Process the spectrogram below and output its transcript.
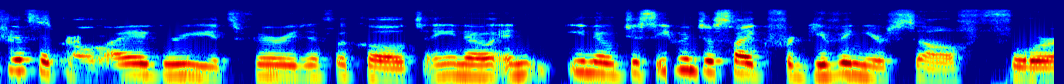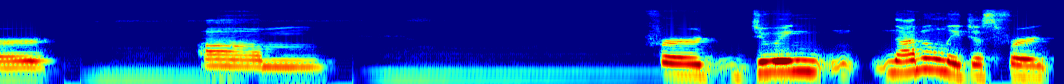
difficult i agree it's very difficult you know and you know just even just like forgiving yourself for um for doing not only just for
